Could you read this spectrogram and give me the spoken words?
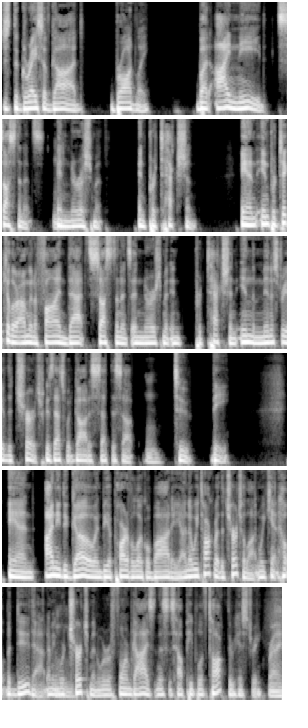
just the grace of God broadly, but I need sustenance mm. and nourishment and protection. And in particular, I'm going to find that sustenance and nourishment and protection in the ministry of the church because that's what God has set this up mm. to be. And I need to go and be a part of a local body. I know we talk about the church a lot and we can't help but do that. I mean, mm we're mm-hmm. churchmen, we're reformed guys, and this is how people have talked through history. Right.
